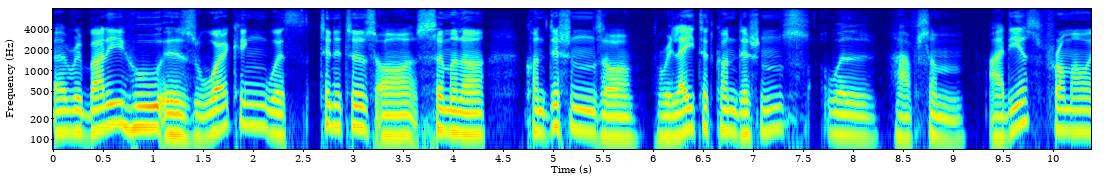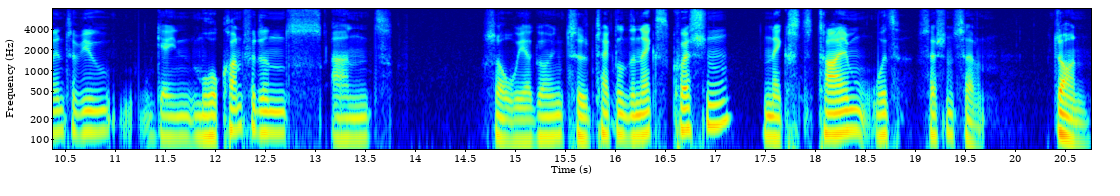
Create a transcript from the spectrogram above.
everybody who is working with tinnitus or similar conditions or related conditions will have some ideas from our interview, gain more confidence, and so we are going to tackle the next question next time with session 7. John,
